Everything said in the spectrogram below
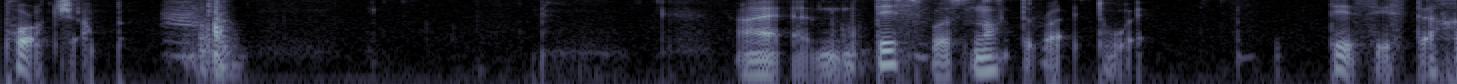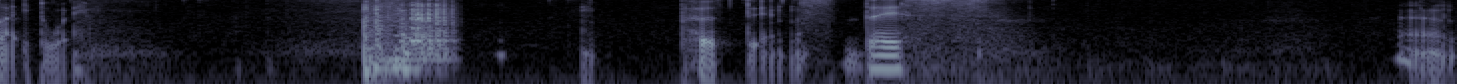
pork chop. I, this was not the right way. This is the right way. Put in this. And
